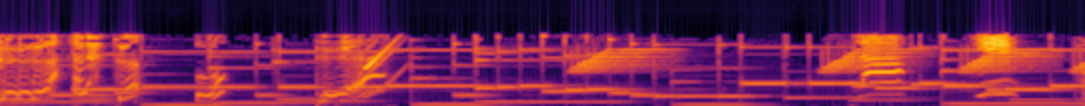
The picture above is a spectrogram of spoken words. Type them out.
呵呵呵，哦，呵，垃圾桶，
